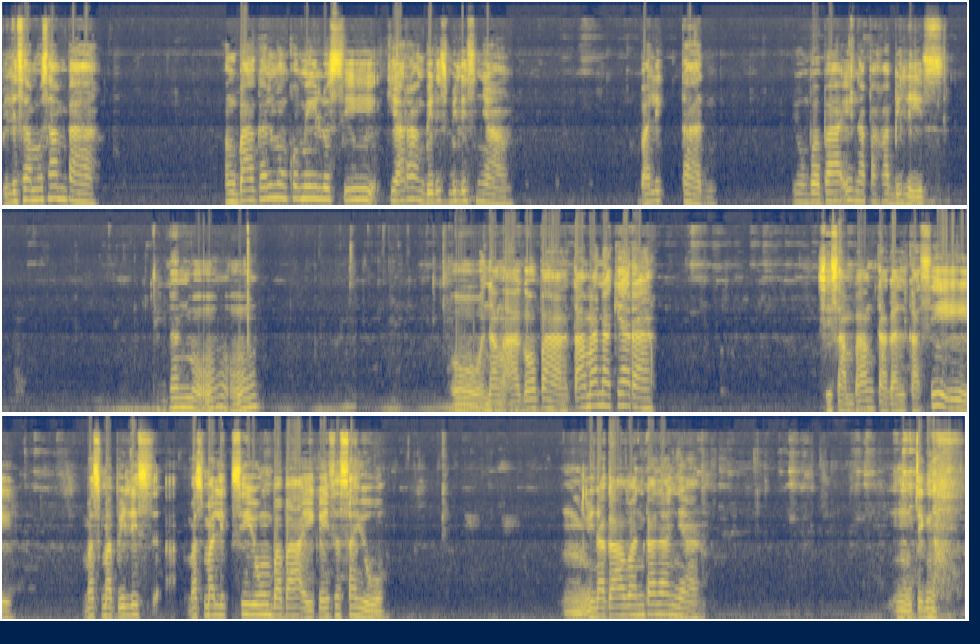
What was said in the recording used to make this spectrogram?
Bilisan mo, Samba. Ang bagal mong kumilos si Kiara, ang bilis-bilis niya. Baliktad. Yung babae, napakabilis. Tignan mo, oo. Oh, oh. nang agaw pa. Tama na, Kiara. Si Samba ang tagal kasi eh. Mas mabilis, mas maliksi yung babae kaysa sa'yo. Mm, inagawan ka na niya. Mm, tignan.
